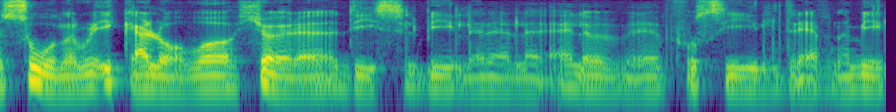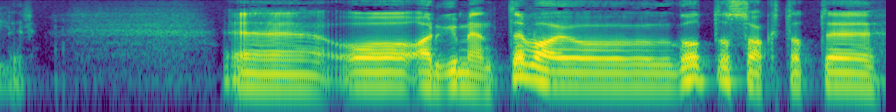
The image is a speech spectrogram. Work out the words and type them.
soner hvor det ikke er lov å kjøre dieselbiler eller, eller fossildrevne biler. Eh, og argumentet var jo godt og sagt at eh,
